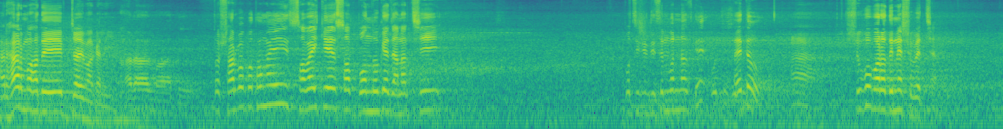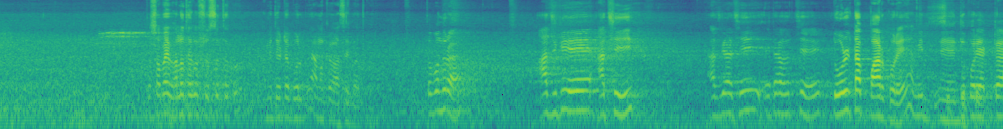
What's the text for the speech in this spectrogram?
হর হর মহাদেব জয় মা কালী। হর হর মহাদেব। তো সর্বপ্রথমেই সবাইকে সব বন্ধুকে জানাচ্ছি পঁচিশে ডিসেম্বর না আজকে? তাই তো? হ্যাঁ। শুভ বড়দিনের শুভেচ্ছা। তো সবাই ভালো থাকো সুস্থ থাকো। আমি তো এটা বলব আমাকেও আশীর্বাদ করো। তো বন্ধুরা আজকে আছি আজকে আছি, এটা হচ্ছে টোলটা পার করে আমি দুপুরে একটা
